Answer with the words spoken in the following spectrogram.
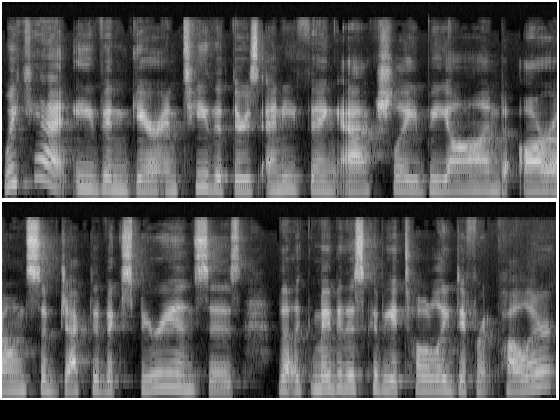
we can't even guarantee that there's anything actually beyond our own subjective experiences. That like maybe this could be a totally different color,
